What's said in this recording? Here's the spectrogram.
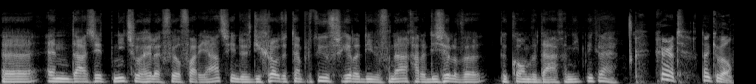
Uh, en daar zit niet zo heel erg veel variatie in. Dus die grote temperatuurverschillen die we vandaag hadden... die zullen we de komende dagen niet meer krijgen. Gerrit, dankjewel.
